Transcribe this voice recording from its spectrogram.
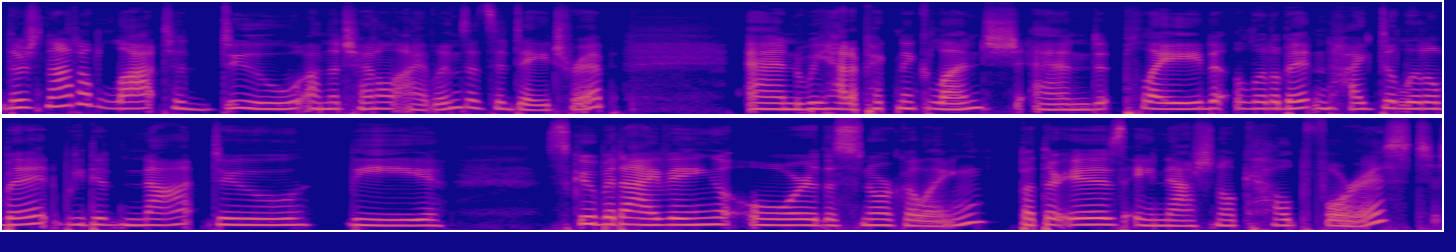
There's not a lot to do on the Channel Islands, it's a day trip. And we had a picnic lunch and played a little bit and hiked a little bit. We did not do the scuba diving or the snorkeling, but there is a national kelp forest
